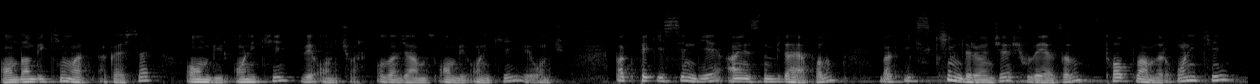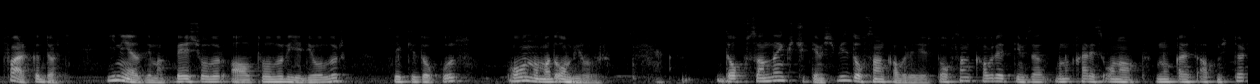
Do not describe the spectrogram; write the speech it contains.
Ondan büyük kim var arkadaşlar? 11, 12 ve 13 var. O zaman cevabımız 11, 12 ve 13. Bak pek işsin diye aynısını bir daha yapalım. Bak x kimdir önce? Şurada yazalım. Toplamları 12, farkı 4. Yine yazayım bak 5 olur, 6 olur, 7 olur, 8, 9, 10 olmadı 11 olur. 90'dan küçük demiş. Biz 90 kabul ediyoruz. 90 kabul ettiğimizde bunun karesi 16, bunun karesi 64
